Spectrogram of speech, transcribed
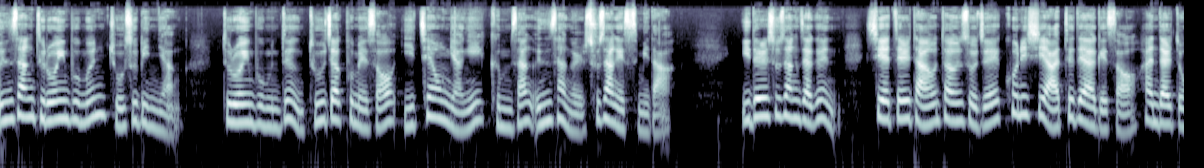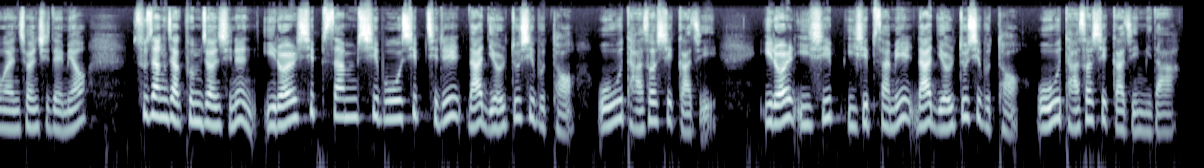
은상 드로잉 부문 조수빈 양, 드로잉 부문 등 두 작품에서 이채홍 양이 금상, 은상을 수상했습니다. 이들 수상작은 시애틀 다운타운 소재 코니시 아트대학에서 한 달 동안 전시되며 수상 작품 전시는 1월 13, 15, 17일 낮 12시부터 오후 5시까지, 1월 20, 23일 낮 12시부터 오후 5시까지입니다.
